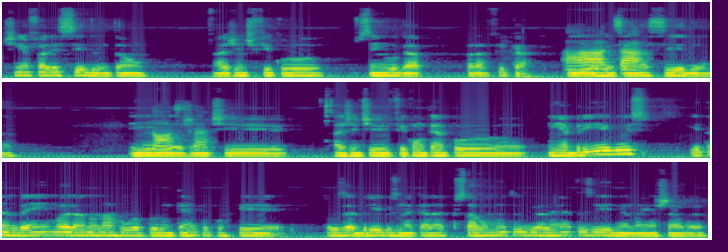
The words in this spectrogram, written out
tinha falecido, então a gente ficou sem lugar para ficar. E Ah, eu tá. recém-nascido, né? E Nossa. a gente a gente ficou um tempo em abrigos e também morando na rua por um tempo, porque os abrigos naquela época estavam muito violentos e minha mãe achava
